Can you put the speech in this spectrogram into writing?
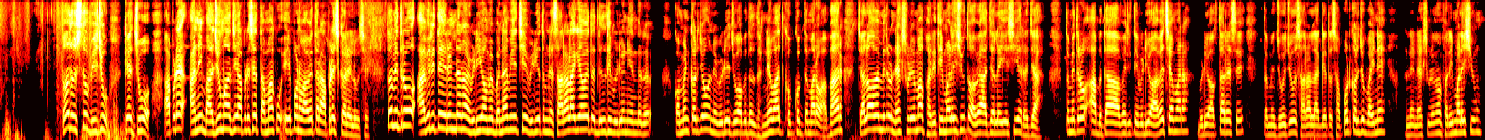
તો દોસ્તો, બીજું કે જુઓ, આપણે આની બાજુમાં જે આપણે છે તમાકુ એ પણ વાવેતર આપણે જ કરેલું છે. તો મિત્રો, આવી રીતે એરંડાના વીડિયો અમે બનાવીએ છીએ. વીડિયો તમને સારા લાગ્યા હોય તો દિલથી વિડીયોની અંદર કોમેન્ટ કરજો અને વીડિયો જોવા બદલ ધન્યવાદ. ખૂબ ખૂબ તમારો આભાર. ચાલો હવે મિત્રો નેક્સ્ટ વિડીયોમાં ફરીથી મળીશું. તો હવે આજે લઈએ છીએ રજા. તો મિત્રો આ બધા આવી રીતે વીડિયો આવે છે અમારા. વીડિયો આવતા રહેશે. તમે જોજો, સારા લાગે તો સપોર્ટ કરજો ભાઈને. અને નેક્સ્ટ વિડીયોમાં ફરી મળીશું.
